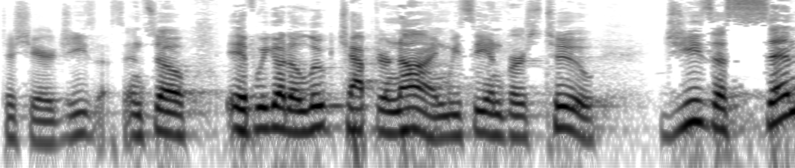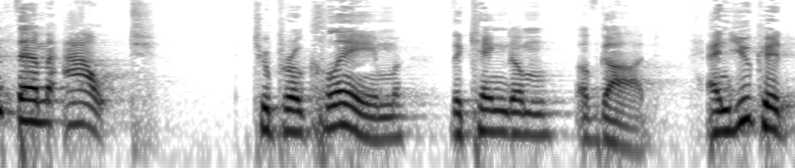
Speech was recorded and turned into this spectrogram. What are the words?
to share Jesus. And so, if we go to Luke chapter 9, we see in verse 2, Jesus sent them out to proclaim the kingdom of God. And you could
